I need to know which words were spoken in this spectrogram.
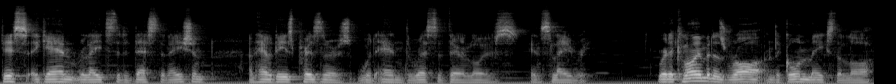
This again relates to the destination, and how these prisoners would end the rest of their lives in slavery. Where the climate is raw and the gun makes the law,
